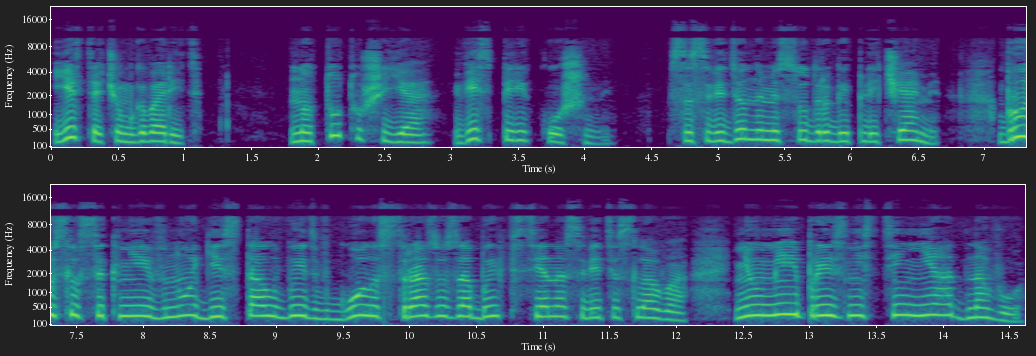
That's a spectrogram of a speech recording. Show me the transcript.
есть о чем говорить. Но тут уж я, весь перекошенный, со сведенными судорогой плечами, бросился к ней в ноги и стал выть в голос, сразу забыв все на свете слова, не умея произнести ни одного.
